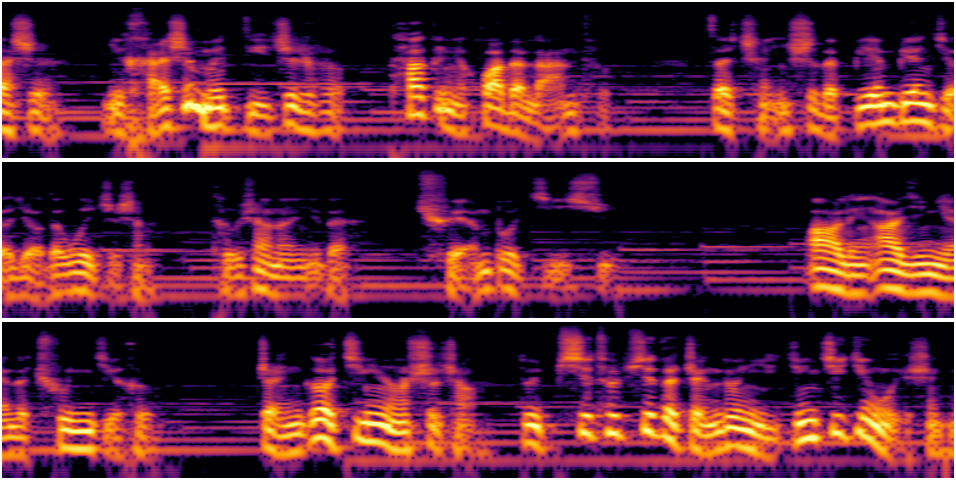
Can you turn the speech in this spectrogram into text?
但是你还是没抵制住他给你画的蓝图，在城市的边边角角的位置上投上了你的全部积蓄。二零二一年的春节后。整个金融市场对 P2P 的整顿已经接近尾声，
